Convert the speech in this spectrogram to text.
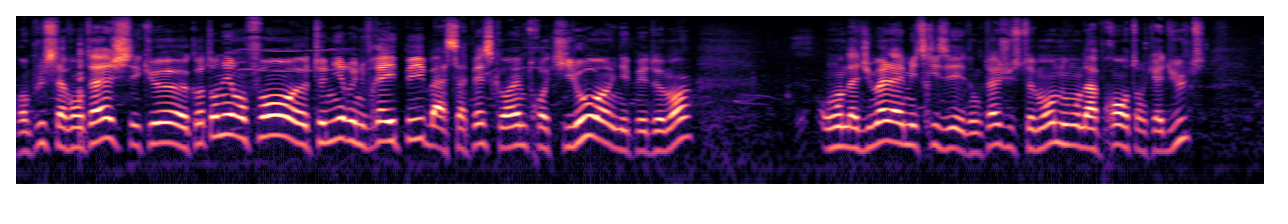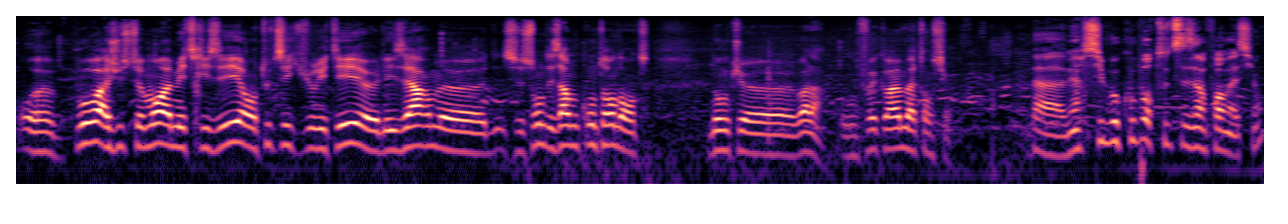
En plus l'avantage c'est que euh, quand on est enfant, euh, tenir une vraie épée, bah, ça pèse quand même 3 kg, hein, une épée de main. On a du mal à la maîtriser. Donc là justement, nous on apprend en tant qu'adulte pour justement à maîtriser en toute sécurité les armes. ce sont des armes contendantes. Donc voilà, on fait quand même attention. Bah, merci beaucoup pour toutes ces informations.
